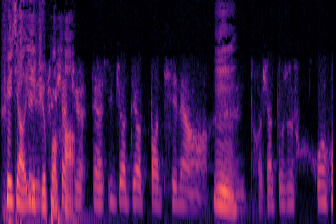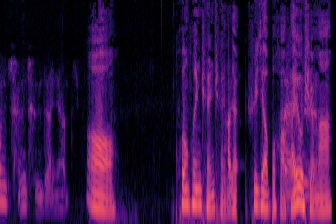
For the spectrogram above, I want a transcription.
睡觉一直不好。嗯，一觉都要到天亮啊。嗯，好像都是。昏昏沉沉的样子哦，昏昏沉沉的，睡觉不好，还有什么？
